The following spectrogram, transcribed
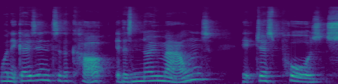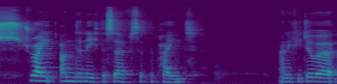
when it goes into the cup, there's no mound, it just pours straight underneath the surface of the paint. And if you do a,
